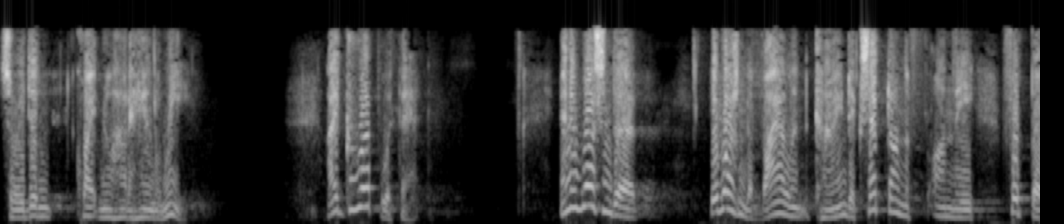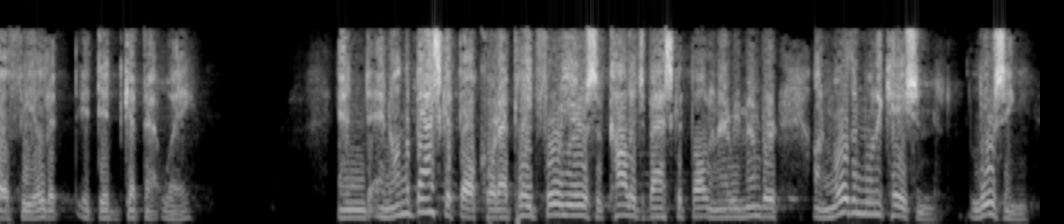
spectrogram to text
So he didn't quite know how to handle me. I grew up with that. And it wasn't a, it wasn't a violent kind, except on the, on the football field, it, it did get that way. And, and on the basketball court, I played four years of college basketball, and I remember on more than one occasion losing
